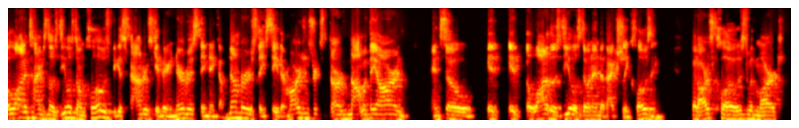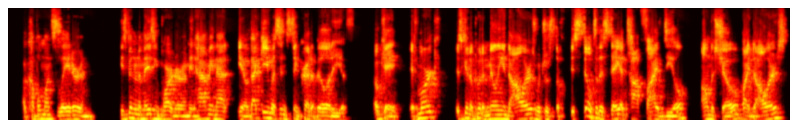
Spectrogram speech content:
a lot of times those deals don't close because founders get very nervous. They make up numbers. They say their margins are, not what they are, and and so it, it a lot of those deals don't end up actually closing. But ours closed with Mark a couple months later, and he's been an amazing partner. I mean, having that, you know, that gave us instant credibility of okay, if Mark is going to put a million dollars, which was the, is still to this day a top five deal on the show by dollars.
